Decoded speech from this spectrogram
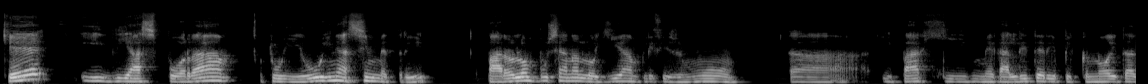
Και η διασπορά του ιού είναι ασύμμετρη, παρόλο που σε αναλογία πληθυσμού υπάρχει μεγαλύτερη πυκνότητα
